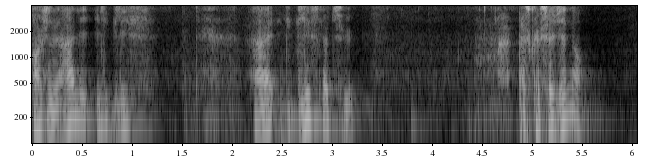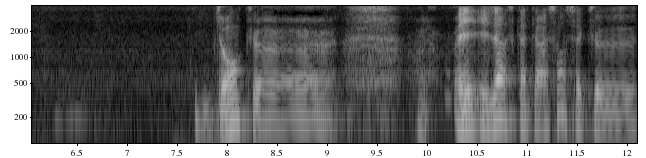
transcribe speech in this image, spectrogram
En général, ils glissent, hein, ils glissent là-dessus, parce que c'est gênant. Donc, euh, et, là, ce qui est intéressant, c'est que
